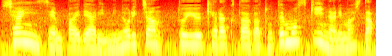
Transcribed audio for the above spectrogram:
社員先輩でありみのりちゃんというキャラクターがとても好きになりました。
